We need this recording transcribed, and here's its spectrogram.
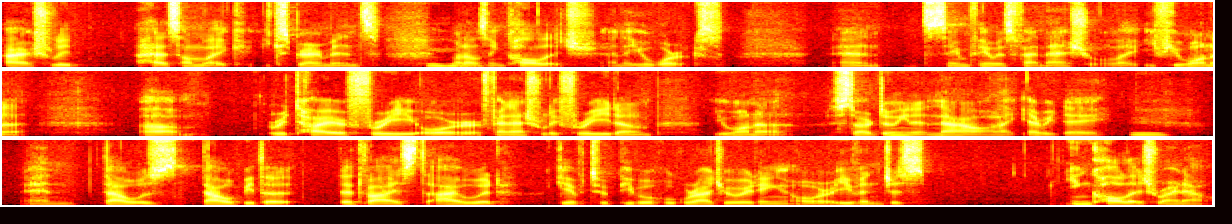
I actually had some like experiments when I was in college, and it works. And same thing with financial. Like if you want to um, retire free or financially freedom, you want to start doing it now, like every day. And that was that would be the, the advice that I would give to people who graduating or even just in college right now.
